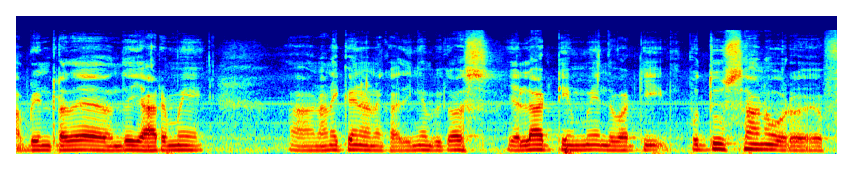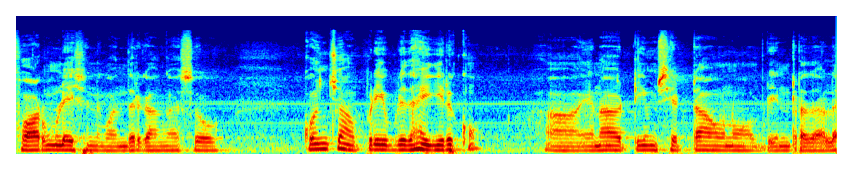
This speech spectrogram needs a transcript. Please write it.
அப்படின்றத வந்து யாருமே நினைக்கவே நினைக்காதீங்க. பிகாஸ் எல்லா டீமுமே இந்த வாட்டி புதுசான ஒரு ஃபார்முலேஷனுக்கு வந்திருக்காங்க. ஸோ கொஞ்சம் அப்படி இப்படி தான் இருக்கும். ஏன்னா டீம் செட் ஆகணும் அப்படின்றதால.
